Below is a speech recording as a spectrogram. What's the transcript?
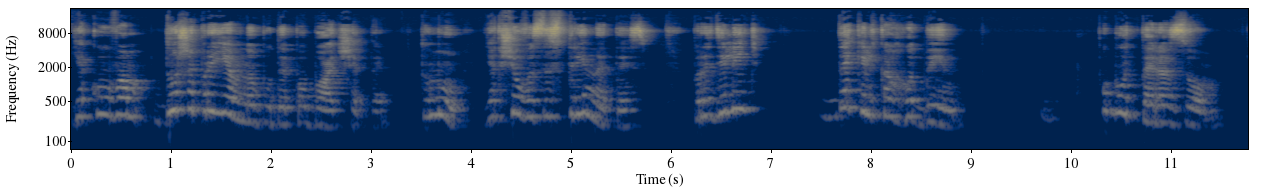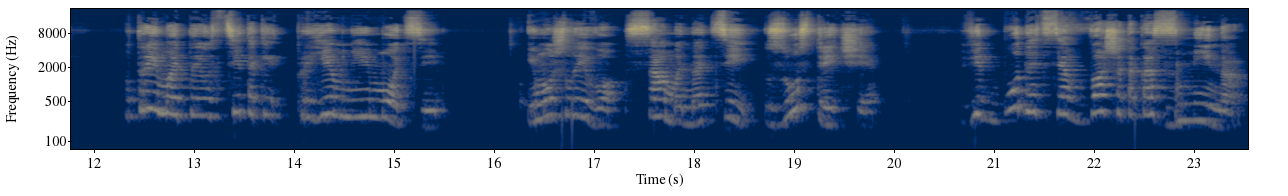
яку вам дуже приємно буде побачити. Тому, якщо ви зустрінетесь, приділіть декілька годин, побудьте разом, отримайте ось ці такі приємні емоції. І, можливо, саме на цій зустрічі відбудеться ваша така зміна.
